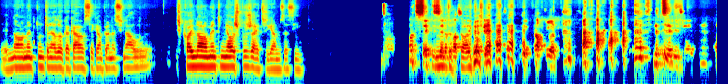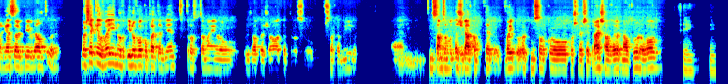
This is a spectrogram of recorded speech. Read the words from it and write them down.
Eh, normalmente, um treinador que acaba de ser campeão nacional eh, escolhe normalmente melhores projetos, digamos assim. Não sei dizer, Muito não não sei dizer a reação que tive na altura. Mas sei que ele veio e inovou completamente, trouxe também o, o JJ, trouxe o professor Ramiro. Um, começámos a, a jogar, veio, começou com, com os três centrais, salvo erro, na altura, logo. Sim. sim.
